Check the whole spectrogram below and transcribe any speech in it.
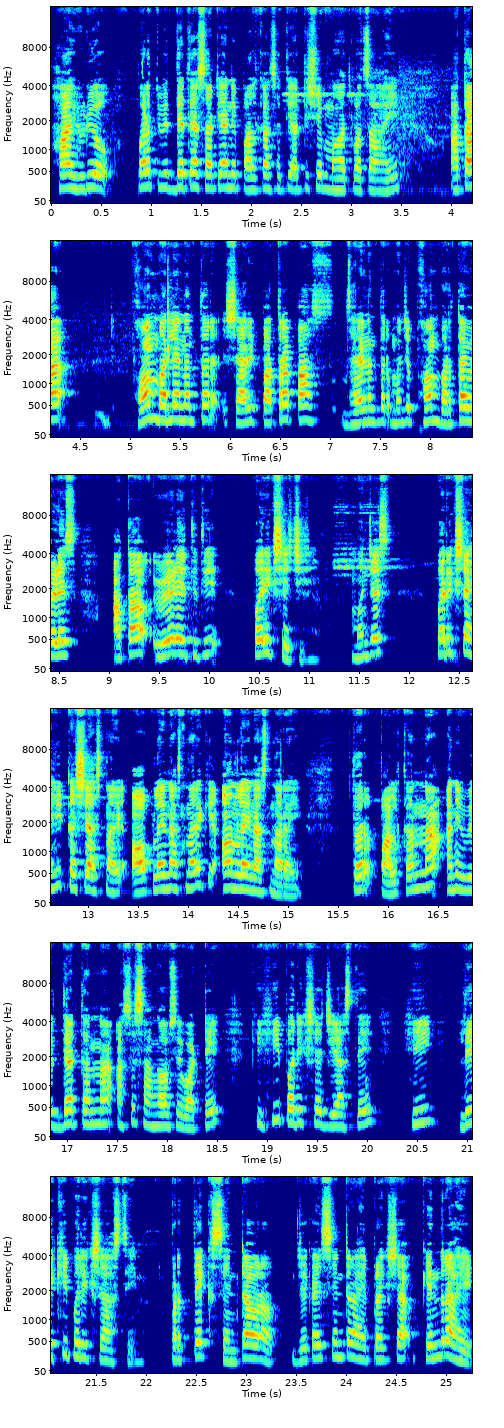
हा व्हिडिओ परत विद्यार्थ्यासाठी आणि पालकांसाठी अतिशय महत्त्वाचा आहे. आता फॉर्म भरल्यानंतर शारीरिक पात्रा पास झाल्यानंतर म्हणजे फॉर्म भरता वेळेस आता वेळ येते ती परीक्षेची. म्हणजेच परीक्षा ही कशी असणार आहे? ऑफलाईन असणार आहे की ऑनलाईन असणार आहे? तर पालकांना आणि विद्यार्थ्यांना असे सांगावेसे वाटते की ही परीक्षा जी असते ही लेखी परीक्षा असते. प्रत्येक सेंटरवर जे काही सेंटर आहे परीक्षा केंद्र आहे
